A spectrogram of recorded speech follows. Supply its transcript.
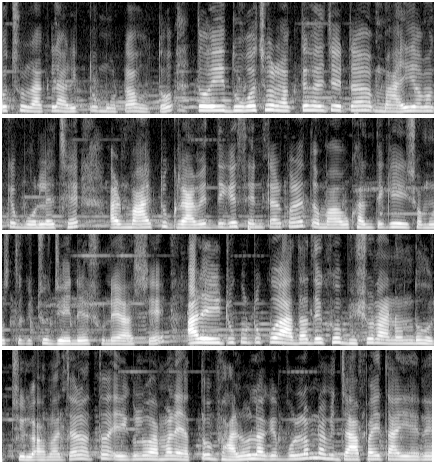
বছর রাখলে আরেকটু মোটা হতো। তো এই দু বছর রাখতে হয় যে, এটা মাই আমাকে বলেছে। আর মা একটু গ্রামের দিকে সেন্টার করে, তো মা ওখান থেকে এই সমস্ত কিছু জেনে শুনে আসে। আর এইটুকুটুকু আদা দেখেও ভীষণ আনন্দ হচ্ছিল আমার, জানো তো? এইগুলো আমার এত ভালো লাগে। বললাম না, আমি যা পাই তাই এনে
